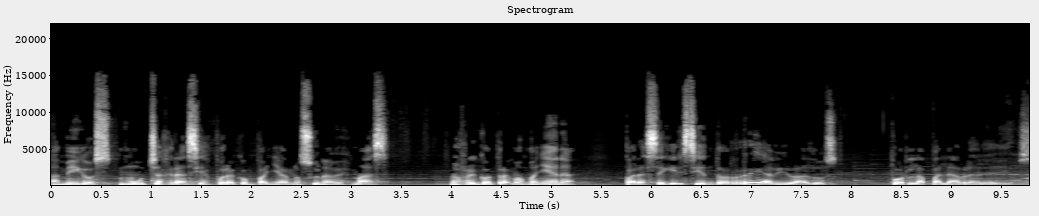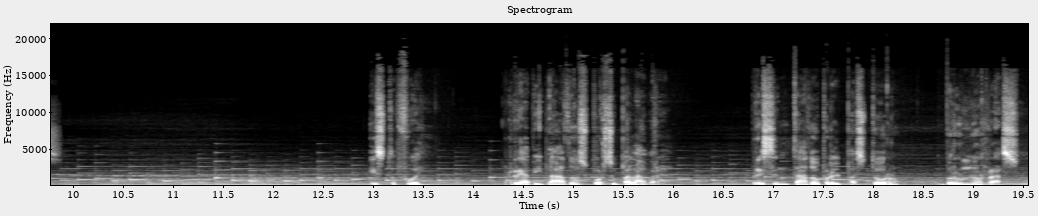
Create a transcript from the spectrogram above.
Amigos, muchas gracias por acompañarnos una vez más. Nos reencontramos mañana para seguir siendo reavivados por la palabra de Dios. Esto fue reavivados por su palabra, presentado por el pastor Bruno Razo.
